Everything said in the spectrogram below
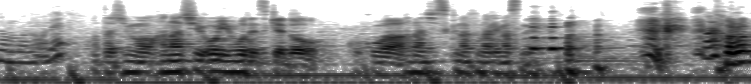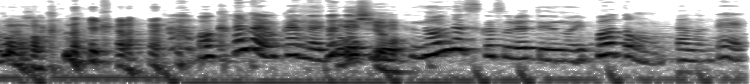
ーのものをね。私も話多い方ですけどここは話少なくなりますね。この子もわかんないから。わかんないわかんない。だって何ですかそれっていうのいっぱいあったもん。なので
